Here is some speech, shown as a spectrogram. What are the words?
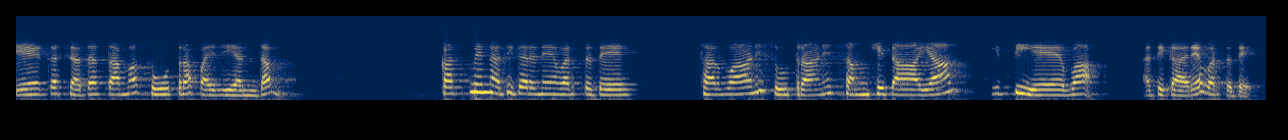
एकशततमसूत्रपर्यन्तं कस्मिन् अधिकरणे वर्तते? सर्वाणि सूत्राणि संहितायाम् इति एव अधिकारे वर्तते।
